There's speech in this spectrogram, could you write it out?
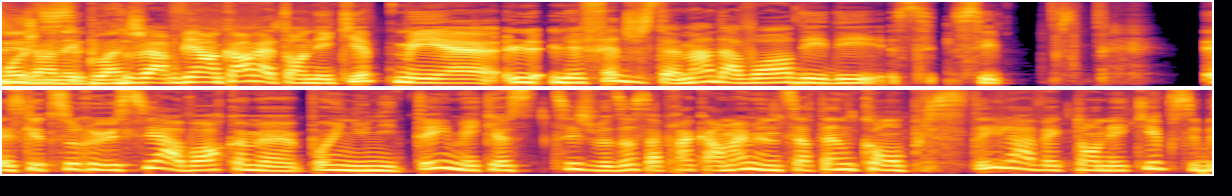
Moi, j'en ai plein. Je reviens encore à ton équipe, mais euh, le, le fait justement d'avoir des. des c'est- c'est- est-ce que tu réussis à avoir comme un, pas une unité, mais que, tu sais, je veux dire, ça prend quand même une certaine complicité là, avec ton équipe. C'est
